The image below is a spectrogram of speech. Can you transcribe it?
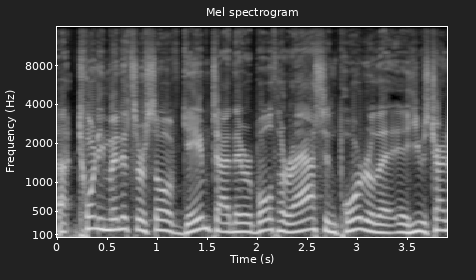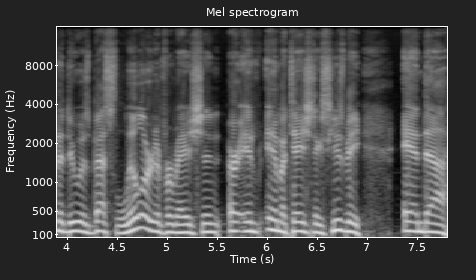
uh, 20 minutes or so of game time. They were both harassing Porter that he was trying to do his best Lillard information or in, imitation, excuse me. And uh,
